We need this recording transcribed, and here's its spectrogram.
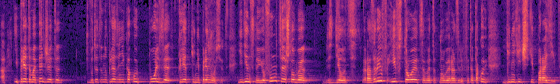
А, и при этом, опять же, это, вот эта нуклеаза никакой пользы клетке не приносит. Единственная ее функция, чтобы сделать разрыв и встроиться в этот новый разрыв. Это такой генетический паразит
